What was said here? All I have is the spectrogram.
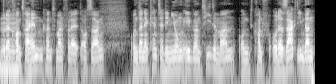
oder Mhm. Kontrahenten, könnte man vielleicht auch sagen. Und dann erkennt er den jungen Egon Tiedemann und konf oder sagt ihm dann,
